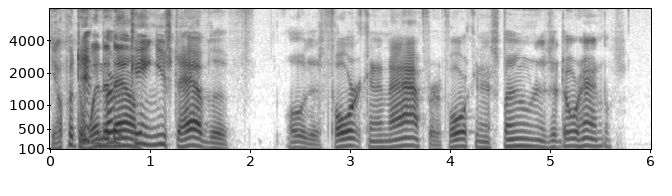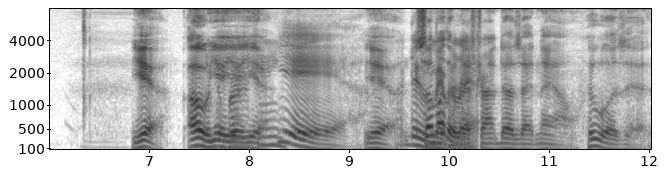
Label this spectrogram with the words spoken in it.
Y'all put the Didn't window Burger down. King used to have the what was it, fork and a knife or a fork and a spoon as the door handles. Yeah. Oh, yeah, yeah, Burger yeah. King? Yeah. Yeah. Some other that. restaurant does that now. Who was that?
